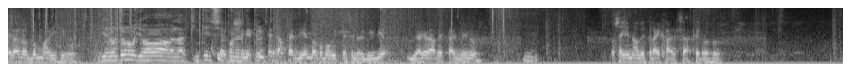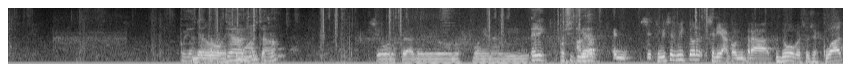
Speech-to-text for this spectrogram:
Eran los dos malísimos. Y el otro llevaba la skin que se pone el se están perdiendo, como viste en el vídeo. Ya cada vez hay menos. Mm. Los ha llenado de tryhards asquerosos. Pues ya Ya está, esta no partida es nuestra, ¿no? Sí, bueno, espérate, no nos ponen ahí. Eric, ver, positividad. en- si estuviese el Víctor sería contra Duo versus Squad,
